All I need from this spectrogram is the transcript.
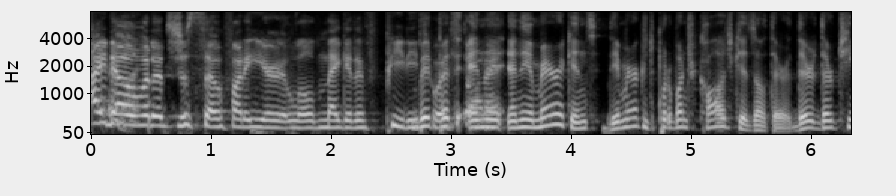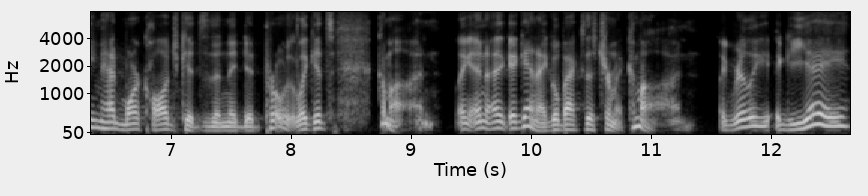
I know, but it's just so funny your little negative PD But, twist but and the, and the Americans, the Americans put a bunch of college kids out there. Their their team had more college kids than they did pro. Like it's come on. Like and I, again, I go back to this tournament. Come on. Like really, like, yay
